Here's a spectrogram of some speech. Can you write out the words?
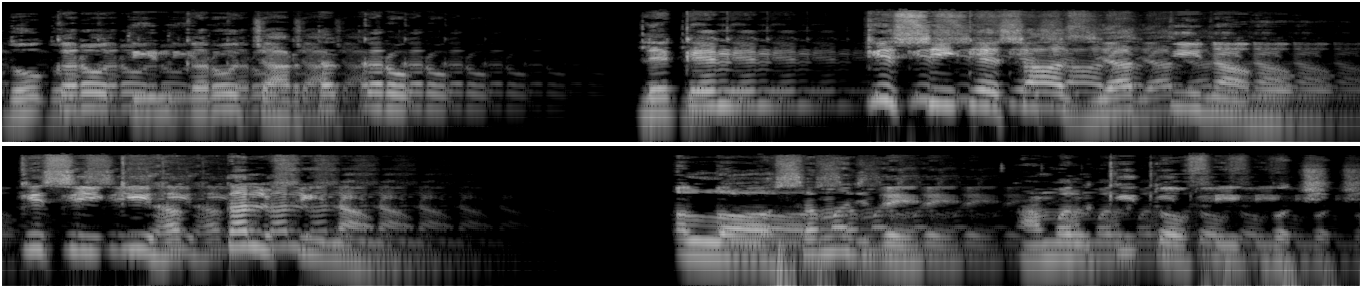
دو کرو، تین کرو، چار تک کرو۔ لیکن کسی کے ساتھ زیادتی نہ ہو، کسی کی حق تلفی نہ ہو۔ اللہ سمجھ دے، عمل کی توفیق بخش۔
